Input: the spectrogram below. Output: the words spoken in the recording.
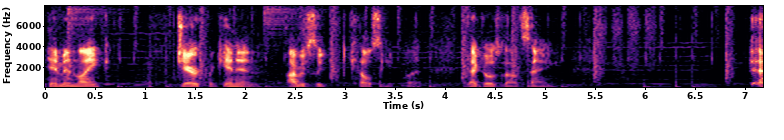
Him and like Jerick McKinnon, obviously Kelce, but that goes without saying.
